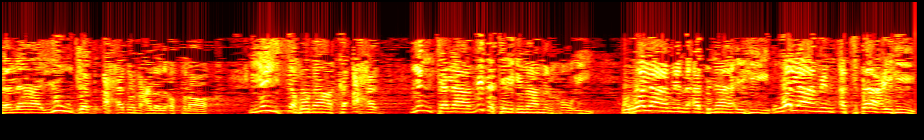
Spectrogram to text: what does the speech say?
فلا يوجد أحد على الإطلاق. ليس هناك أحد من تلامذة الإمام الخوئي. ولا من أبنائه ولا من أتباعه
